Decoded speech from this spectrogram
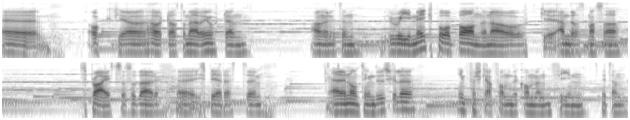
Eh, och jag har hört att de även gjort en en liten remake på banorna och eh, ändrat massa sprites och sådär eh, i spelet. Eh, är det någonting du skulle införskaffa om det kom en fin liten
